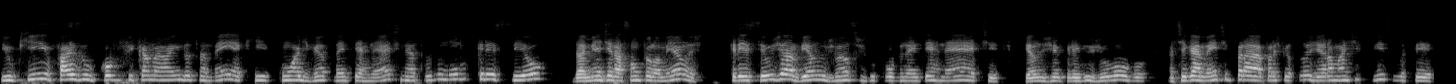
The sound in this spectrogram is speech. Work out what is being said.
E o que faz o Kobe ficar maior ainda também é que com o advento da internet, né, todo mundo cresceu, da minha geração pelo menos, cresceu já vendo os lances do Kobe na internet, vendo os replays do jogo. Antigamente, para as pessoas, já era mais difícil você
